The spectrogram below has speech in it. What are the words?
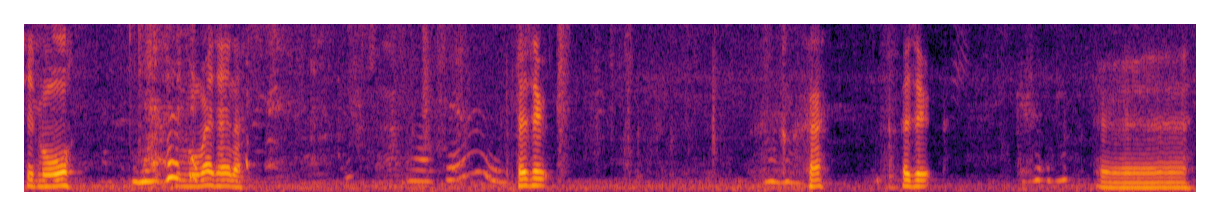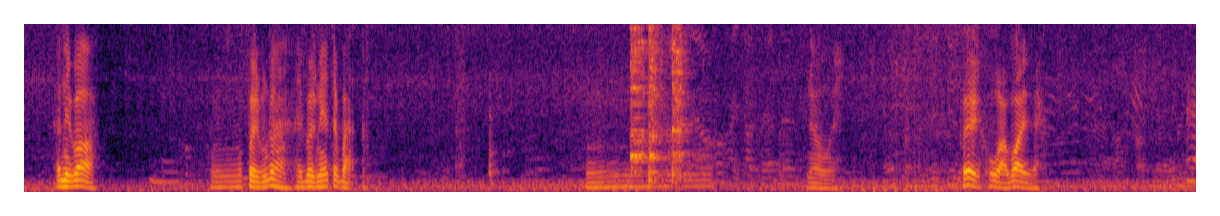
ชิ้นหมูชิ้นหมูไม่ใช่นะมาซื้อใช่ซื้อฮะใช่ซื้อเอออันนี้บ่อืมเปิดมึงด้วยให้เบิ่งแหนี้จักบาทอืมน้อยเพิ่นขัวบ่อยนะไอ้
